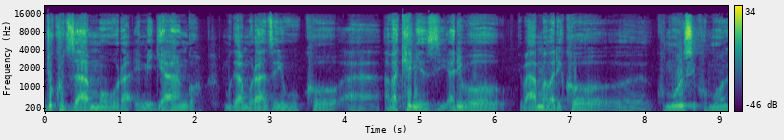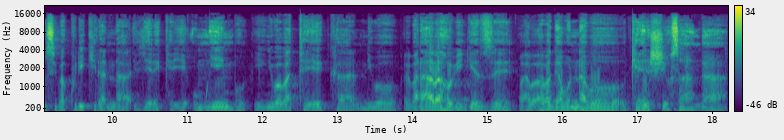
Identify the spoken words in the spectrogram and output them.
byo kuzamura imiryango mugabo yuko eh, abakenyezi ari bo bama bariko eh, ku munsi ku munsi bakurikirana ivyerekeye umwimbu nibo bateka nibo barabaho bigeze abagabo nabo kenshi usanga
